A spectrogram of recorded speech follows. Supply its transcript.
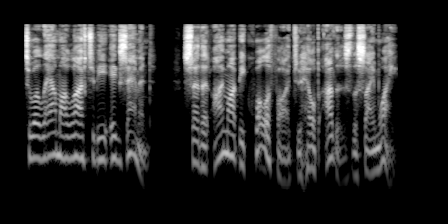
to allow my life to be examined so that I might be qualified to help others the same way.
